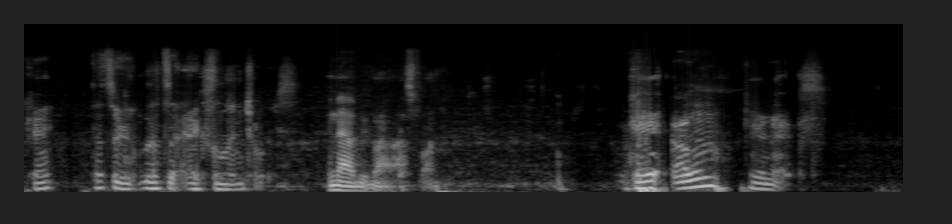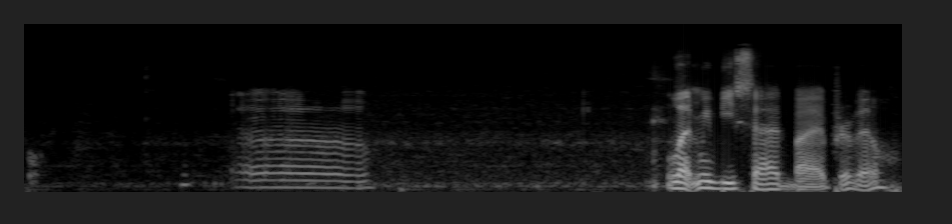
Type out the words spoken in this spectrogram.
Okay. That's a that's an excellent choice. And that would be my last one. Okay, Alan, you're next. Uh, Let Me Be Sad by Prevail.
